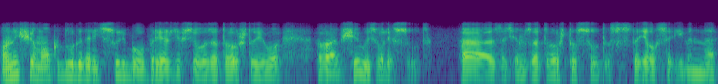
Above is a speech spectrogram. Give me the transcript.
он еще мог благодарить судьбу прежде всего за то, что его вообще вызвали в суд, а затем за то, что суд состоялся именно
